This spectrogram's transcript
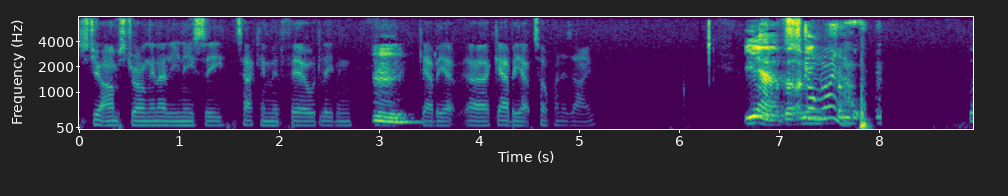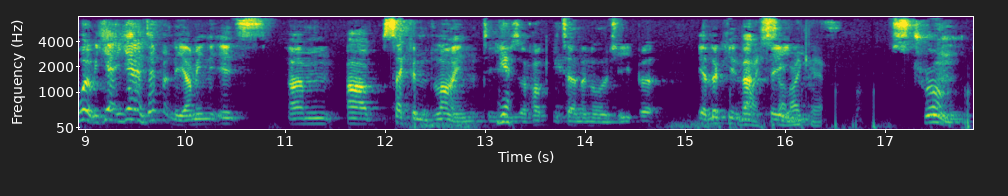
Stuart Armstrong, and Elyounoussi attacking midfield, leaving Mm. Gabby up, uh, Gabby up top on his own. Yeah, but Strong I mean, from, well, yeah, yeah, definitely. I mean, it's um, our second line to Yeah. use a hockey terminology, but yeah, looking at that Nice, I team, like it. Strong.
